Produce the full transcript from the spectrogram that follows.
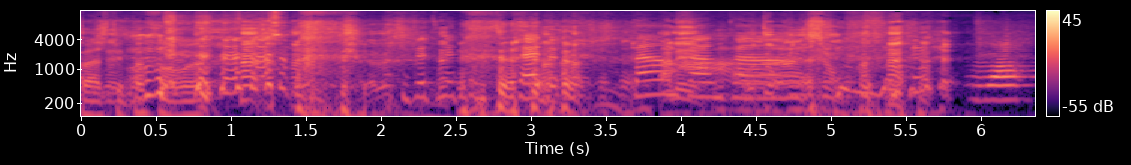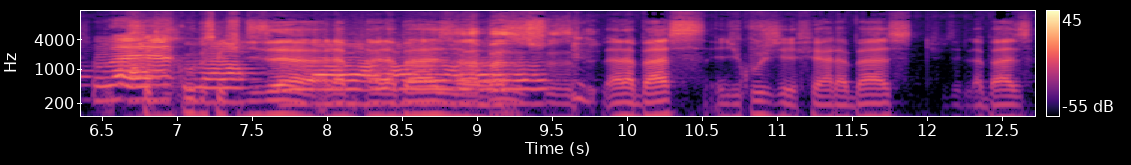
ba- C'était pas- j'avais- c'était pas foireux. Tu peux te mettre une petite pad. Pam, Allez, pam, pam. autopunition. Voilà. Du coup, parce que tu disais à la, à la base. À la euh, base, je faisais de- à la basse, et du coup j'ai fait à la de la base.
